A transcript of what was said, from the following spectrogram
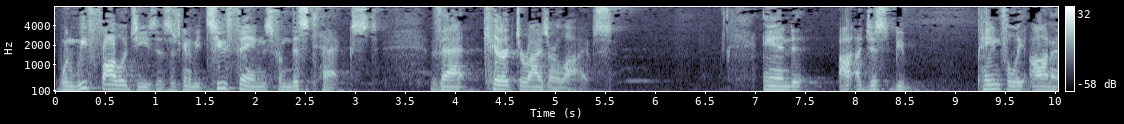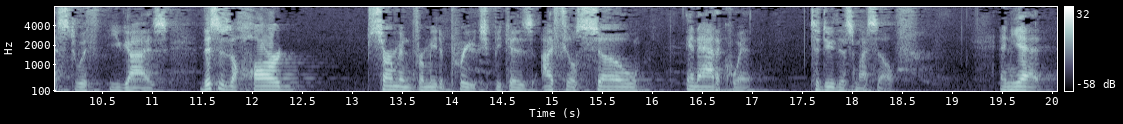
when we follow Jesus, there's going to be two things from this text that characterize our lives. And I'll just be painfully honest with you guys. This is a hard sermon for me to preach because I feel so inadequate to do this myself. And yet,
